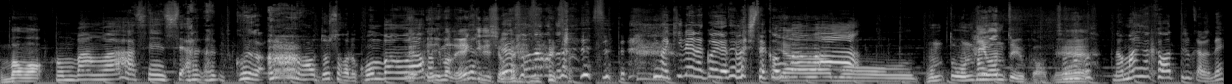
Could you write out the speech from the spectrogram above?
こんばんは。こんばんは。先生ああ声があどうしたかな？こんばんは。え今の演技でしょうね。いやそんなことないです。今綺麗な声が出ました。こんばんいやーはもう本当オンリーワンというかね、そんなこと名前が変わってるからね。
